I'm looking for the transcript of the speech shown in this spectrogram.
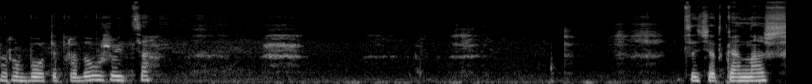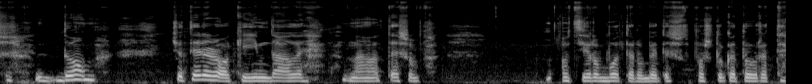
Роботи продовжуються. Це чітка наш дом. Чотири роки їм дали на те, щоб оці роботи робити, щоб поштукатурити.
